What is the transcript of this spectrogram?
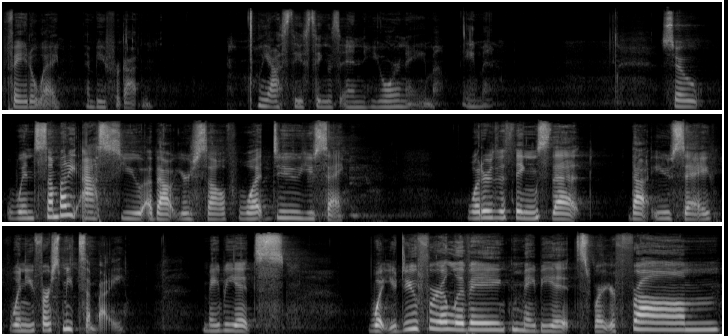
fade away and be forgotten? We ask these things in your name. Amen. So, when somebody asks you about yourself, what do you say? What are the things that, that you say when you first meet somebody? Maybe it's what you do for a living, maybe it's where you're from,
